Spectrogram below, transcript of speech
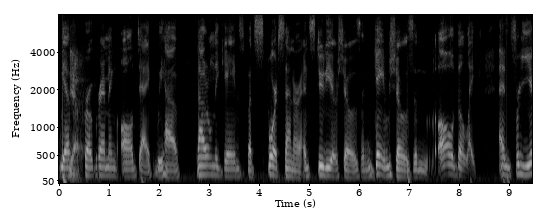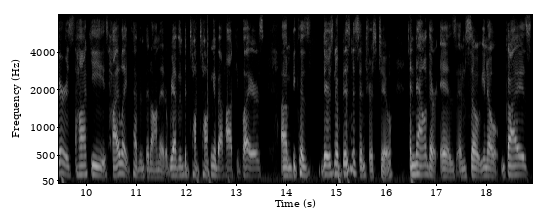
we have Yeah. programming all day. We have not only games, but Sports Center and studio shows and game shows and all the like. And for years, hockey's highlights haven't been on it. We haven't been ta- talking about hockey players um, because there's no business interest to. And now there is. And so, you know, guys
